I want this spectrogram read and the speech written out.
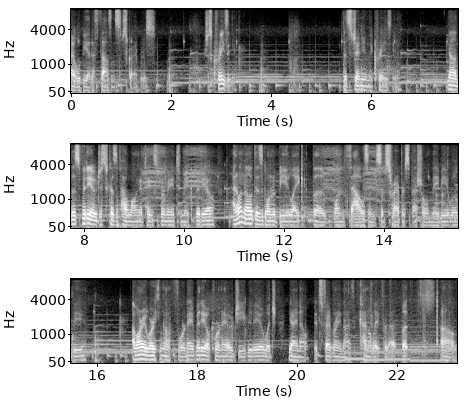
I will be at a thousand subscribers. Which is crazy. That's genuinely crazy. Now, this video, just because of how long it takes for me to make a video, I don't know if this is going to be like the 1000 subscriber special. Maybe it will be. I'm already working on a Fortnite video, a Fortnite OG video, which, yeah, I know, it's February 9th, kind of late for that, but, um,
